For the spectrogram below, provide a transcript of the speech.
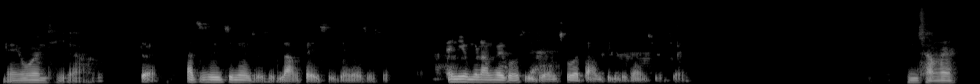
没问题啊，那只是今天就是浪费时间的事情。哎，你有没有浪费过时间？除了当兵这段期间？很长哎、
